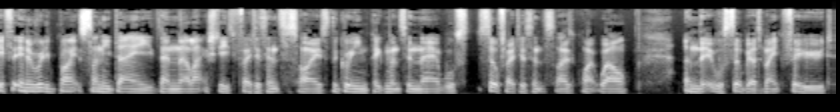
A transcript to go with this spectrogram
If in a really bright sunny day, then they'll actually photosynthesize. The green pigments in there will s- still photosynthesize quite well, and it will still be able to make food,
